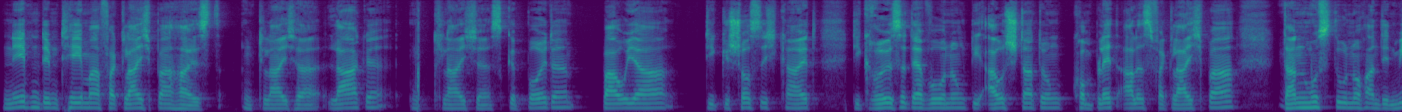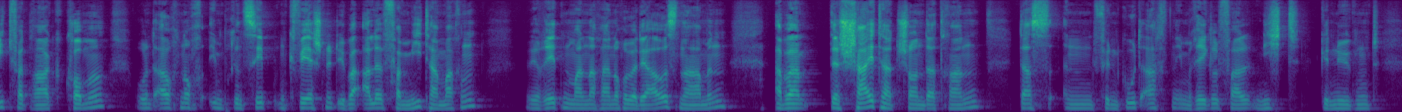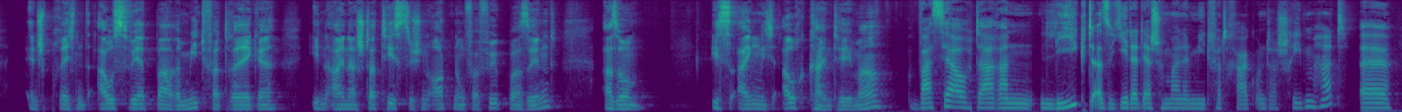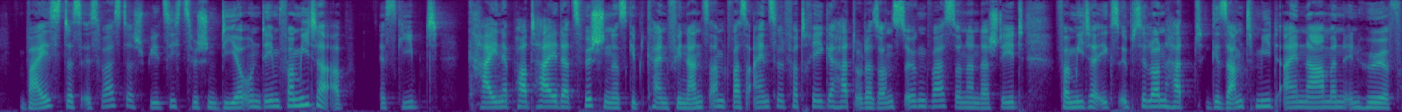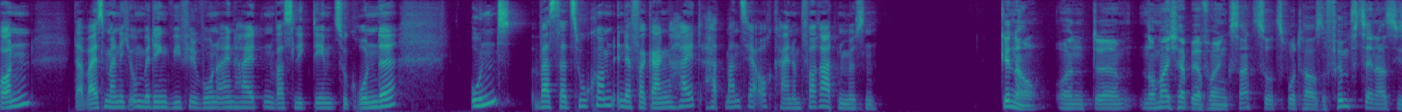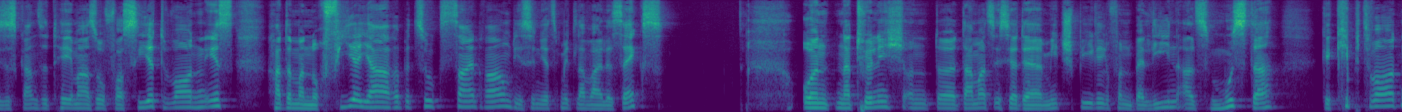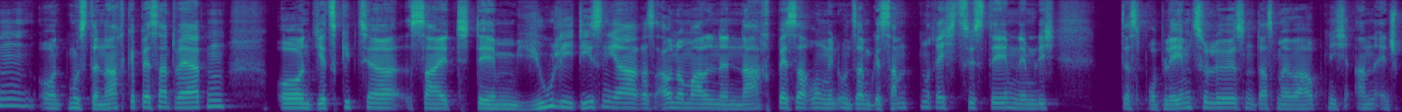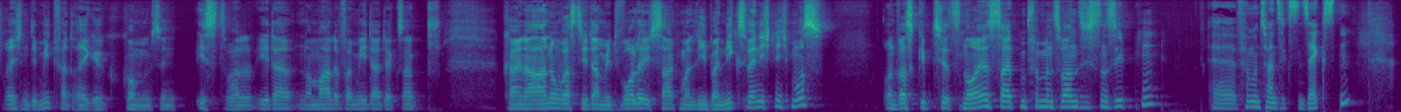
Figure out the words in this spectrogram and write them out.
Neben dem Thema vergleichbar heißt ein gleicher Lage, ein gleiches Gebäude, Baujahr, die Geschossigkeit, die Größe der Wohnung, die Ausstattung, komplett alles vergleichbar. Dann musst du noch an den Mietvertrag kommen und auch noch im Prinzip einen Querschnitt über alle Vermieter machen. Wir reden mal nachher noch über die Ausnahmen. Aber das scheitert schon daran, dass ein, für ein Gutachten im Regelfall nicht genügend entsprechend auswertbare Mietverträge in einer statistischen Ordnung verfügbar sind. Also ist eigentlich auch kein Thema. Was ja auch daran liegt, also jeder, der schon mal einen Mietvertrag unterschrieben hat, äh, weiß, das ist was, das spielt sich zwischen dir und dem Vermieter ab. Es gibt keine Partei dazwischen. Es gibt kein Finanzamt, was Einzelverträge hat oder sonst irgendwas, sondern da steht, Vermieter XY hat Gesamtmieteinnahmen in Höhe von. Da weiß man nicht unbedingt, wie viel Wohneinheiten, was liegt dem zugrunde. Und was dazu kommt, in der Vergangenheit hat man es ja auch keinem verraten müssen. Genau. Und äh, nochmal, ich habe ja vorhin gesagt, so 2015, als dieses ganze Thema so forciert worden ist, hatte man noch vier Jahre Bezugszeitraum. Die sind jetzt mittlerweile sechs. Und natürlich, und äh, damals ist ja der Mietspiegel von Berlin als Muster gekippt worden und musste nachgebessert werden. Und jetzt gibt es ja seit dem Juli diesen Jahres auch nochmal eine Nachbesserung in unserem gesamten Rechtssystem, nämlich das Problem zu lösen, dass man überhaupt nicht an entsprechende Mietverträge gekommen sind, ist, weil jeder normale Vermieter hat ja gesagt, pff, keine Ahnung, was die damit wolle. Ich sage mal lieber nichts, wenn ich nicht muss. Und was gibt es jetzt Neues seit dem 25.07.? Äh, 25.06.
